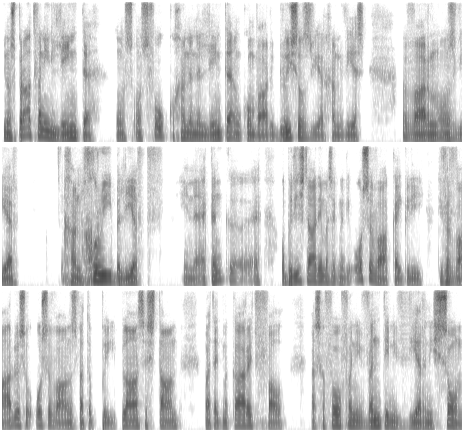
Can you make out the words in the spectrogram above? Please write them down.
En ons praat van die lente. Ons ons volk gaan in 'n lente inkom waar die bloeisels weer gaan wees waarin ons weer gaan groei beleef En ek dink uh, op hierdie stadium as ek na die ossewa kyk, die die verwaarlose ossewaans wat op die plase staan wat uitmekaar uitval as gevolg van die wind en die weer en die son.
